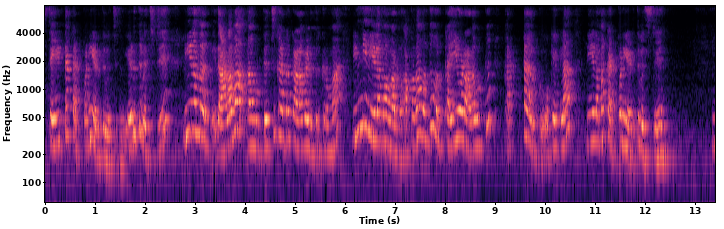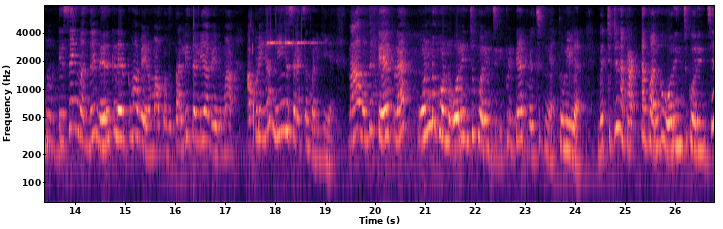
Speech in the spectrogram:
ஸ்ட்ரெயிட்டாக கட் பண்ணி எடுத்து வச்சுக்கணும். எடுத்து வச்சுட்டு நீளமாக இருக்கு. இது அளவாக நான் உங்களுக்கு தைச்சு காட்டுறக்கு அளவாக எடுத்துருக்கிறோமா? இன்னி நீளமாக வரணும். அப்போ தான் வந்து ஒரு கையோட அளவுக்கு கரெக்டாக இருக்கும். ஓகேங்களா நீளமாக கட் பண்ணி எடுத்து வச்சுட்டு உங்களுக்கு டிசைன் வந்து நெருக்க நெருக்கமா வேணுமா? கொஞ்சம் தள்ளி தள்ளியா வேணுமா? அப்படிங்கிற நீங்க செலெக்ஷன் பண்ணிக்கிங்க. நான் வந்து டேப்ல ஒண்ணுக்கு ஒண்ணு ஒரு இன்ச்சுக்கு ஒரு இன்ச்சு இப்படி டேப் வச்சுக்குங்க துணியில. வச்சுட்டு நான் கரெக்டா பாருங்க ஒரு இன்ச்சுக்கு ஒரு இன்ச்சு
